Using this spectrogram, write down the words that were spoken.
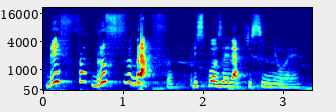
Briff, bruff, braff, rispose il vecchio signore.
